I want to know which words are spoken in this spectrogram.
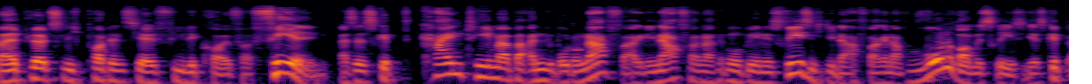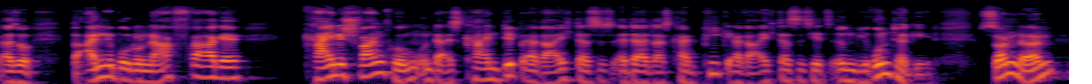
weil plötzlich potenziell viele Käufer fehlen. Also es gibt kein Thema bei Angebot und Nachfrage. Die Nachfrage nach Immobilien ist riesig, die Nachfrage nach Wohnraum ist riesig. Es gibt also bei Angebot und Nachfrage keine Schwankung und da ist kein Dip erreicht, dass es, äh, da ist kein Peak erreicht, dass es jetzt irgendwie runtergeht, sondern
